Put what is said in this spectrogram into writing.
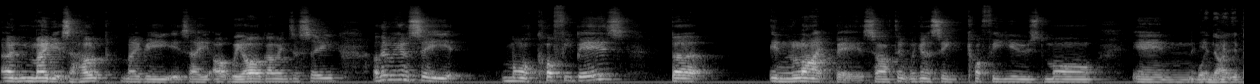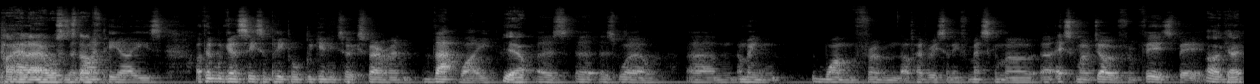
and maybe it's a hope. Maybe it's a uh, we are going to see. I think we're going to see more coffee beers, but in light beers. So I think we're going to see coffee used more in, Well, in like in your pale ales and stuff. IPAs. I think we're going to see some people beginning to experiment that way Yeah. as uh, as well. Um, I mean, one from I've had recently from Eskimo uh, Eskimo Joe from Fierce Beer, Okay.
